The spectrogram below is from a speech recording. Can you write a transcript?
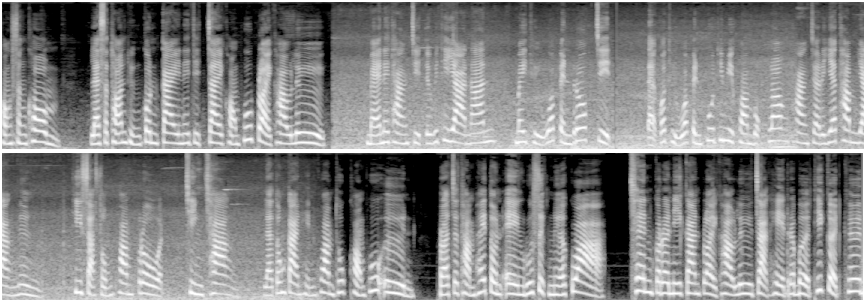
ของสังคม และสะท้อนถึงกลไกในจิตใจของผู้ปล่อยข่าวลือ แม้ในทางจิตวิทยานั้น ไม่ถือว่าเป็นโรคจิต แต่ก็ถือว่าเป็นผู้ที่มีความบกพร่องทางจริยธรรมอย่างหนึ่ง ที่สะสมความโกรธ ชิงชัง และต้องการเห็นความทุกข์ของผู้อื่น เพราะจะทำให้ตนเองรู้สึกเหนือกว่า เช่น กรณีการปล่อยข่าวลือจากเหตุระเบิดที่เกิดขึ้น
